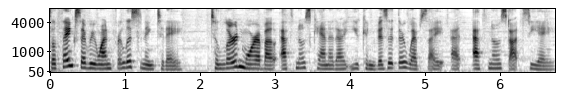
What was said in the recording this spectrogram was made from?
So thanks everyone for listening today. To learn more about Ethnos Canada, you can visit their website at ethnos.ca.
